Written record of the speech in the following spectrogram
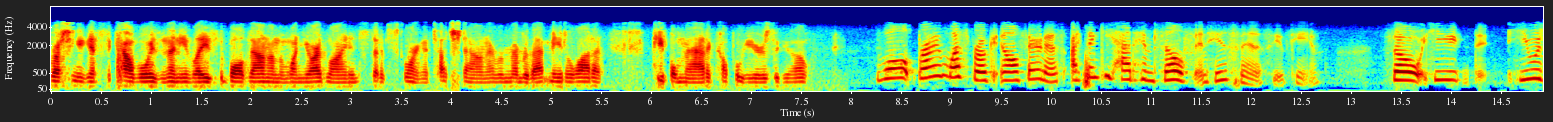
rushing against the Cowboys and then he lays the ball down on the one yard line instead of scoring a touchdown? I remember that made a lot of people mad a couple years ago. Well, Brian Westbrook, in all fairness, I think he had himself in his fantasy team. So he he was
